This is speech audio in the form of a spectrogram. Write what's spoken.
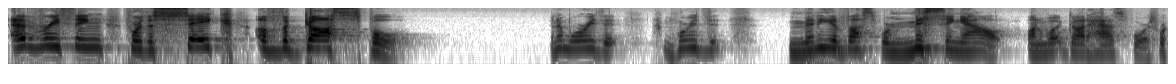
everything for the sake of the gospel. And I'm worried that, I'm worried that many of us were missing out on what God has for us. We're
